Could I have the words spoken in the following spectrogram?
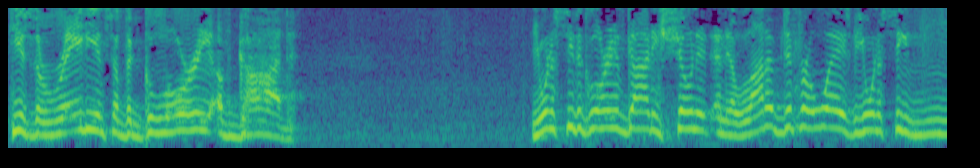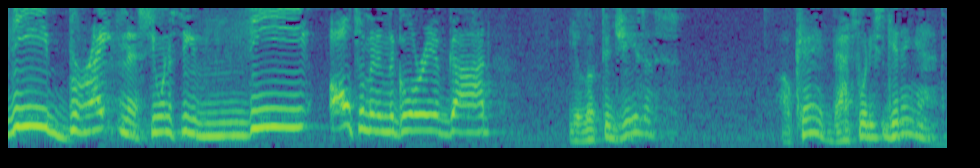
He is the radiance of the glory of God. You want to see the glory of God? He's shown it in a lot of different ways, but you want to see the brightness. You want to see the ultimate in the glory of God. You look to Jesus. Okay, that's what he's getting at.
